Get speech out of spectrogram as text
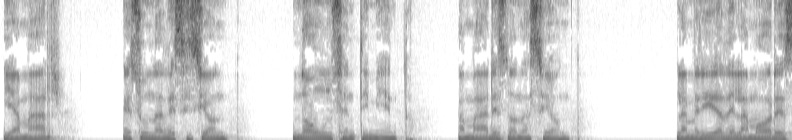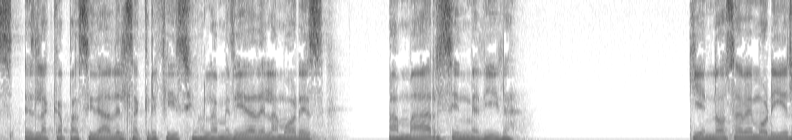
y amar es una decisión, no un sentimiento. Amar es donación. La medida del amor es, es la capacidad del sacrificio. La medida del amor es amar sin medida. Quien no sabe morir,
